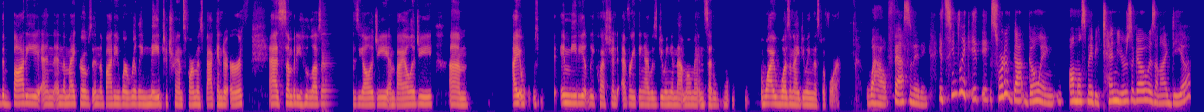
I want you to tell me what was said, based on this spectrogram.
the body and and the microbes in the body were really made to transform us back into earth. As somebody who loves physiology and biology, um, I was immediately questioned everything I was doing in that moment and said, why wasn't I doing this before? Wow, fascinating. It seems like it, it sort of got going almost maybe 10 years ago as an idea.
